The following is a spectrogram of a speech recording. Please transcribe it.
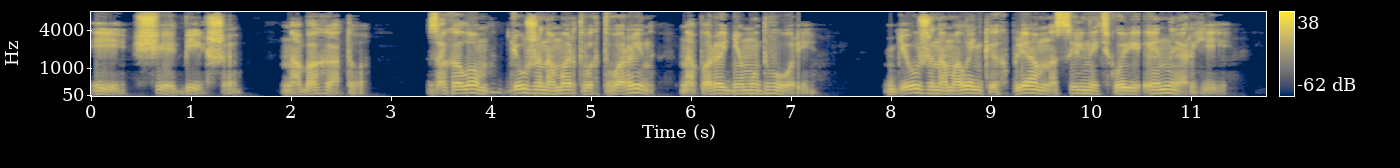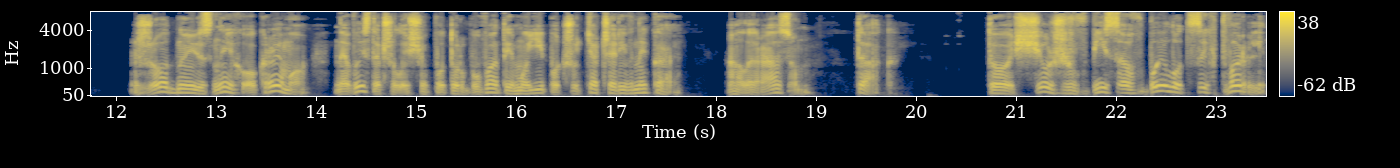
і ще більше, набагато. Загалом дюжина мертвих тварин на передньому дворі, дюжина маленьких плям насильницької енергії. Жодної з них окремо не вистачило, щоб потурбувати мої почуття чарівника, але разом так. То що ж в біса вбило цих тварин?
